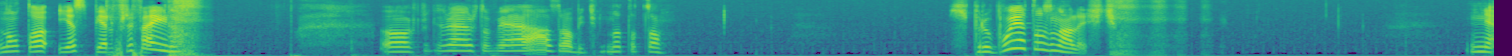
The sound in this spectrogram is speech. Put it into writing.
No to jest pierwszy fail. O, przecież miałem już to wiele zrobić. No to co? Spróbuję to znaleźć. Nie.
